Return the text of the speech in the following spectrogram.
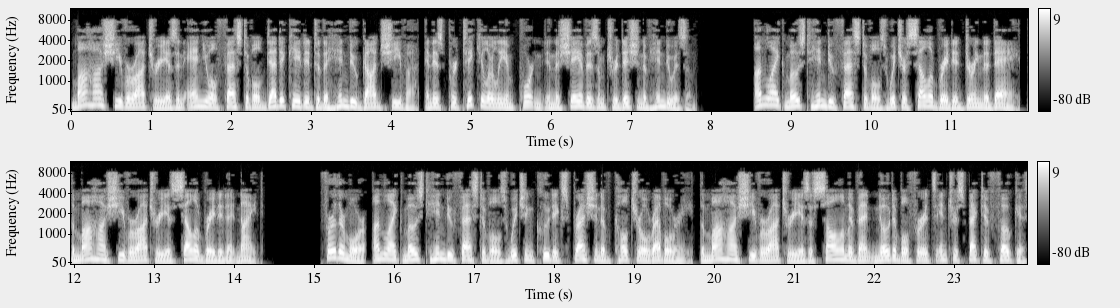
Maha Shivaratri is an annual festival dedicated to the Hindu god Shiva, and is particularly important in the Shaivism tradition of Hinduism. Unlike most Hindu festivals which are celebrated during the day, the Maha Shivaratri is celebrated at night. Furthermore, unlike most Hindu festivals which include expression of cultural revelry, the Maha Shivaratri is a solemn event notable for its introspective focus,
